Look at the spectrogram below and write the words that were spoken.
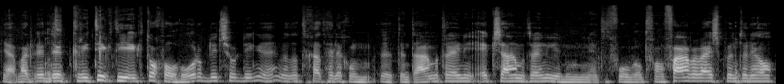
Ja, maar de, de kritiek die ik toch wel hoor op dit soort dingen, hè, want het gaat heel erg om eh, tentamentraining, examentraining. Je noemde net het voorbeeld van vaarbewijs.nl.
